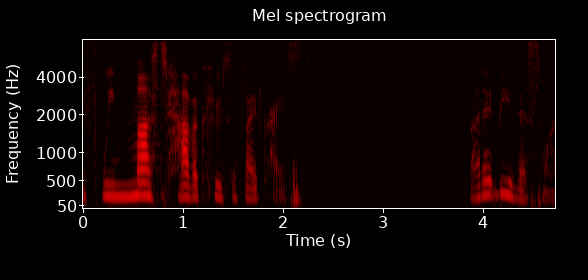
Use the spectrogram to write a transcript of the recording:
If we must have a crucified Christ, let it be this one.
